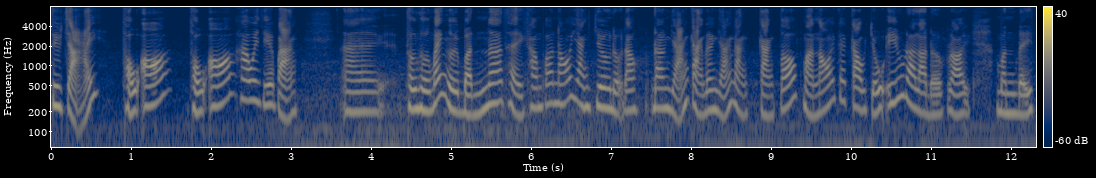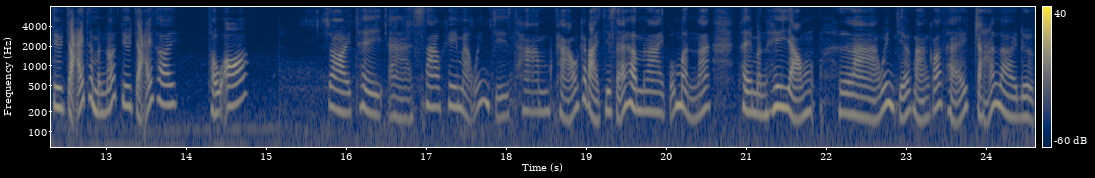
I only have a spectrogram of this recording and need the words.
tiêu chảy thụ ó thụ ó ha quý chị bạn? À, thường thường mấy người bệnh á, thì không có nói văn chương được đâu. Đơn giản càng đơn giản càng, càng tốt mà nói cái câu chủ yếu ra là được rồi. Mình bị tiêu chảy thì mình nói tiêu chảy thôi. Thủ ó. Rồi thì à, sau khi mà quý anh chị tham khảo cái bài chia sẻ hôm nay của mình á thì mình hy vọng là quý anh chị các bạn có thể trả lời được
